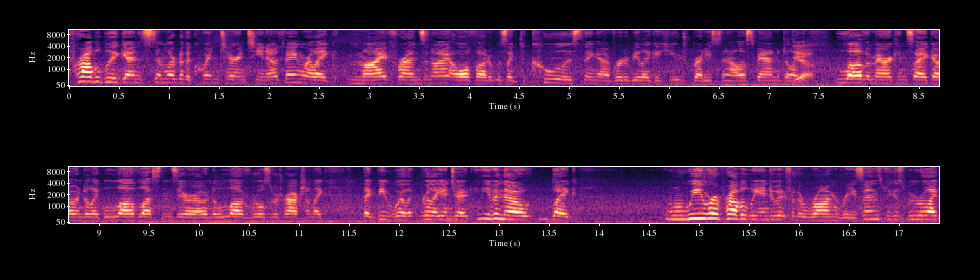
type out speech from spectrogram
probably again similar to the Quentin Tarantino thing, where like my friends and I all thought it was like the coolest thing ever to be like a huge Bret Easton Ellis fan and to like Yeah. love American Psycho and to like love Less Than Zero and to love Rules of Attraction, like like be really, really into it, even though like we were probably into it for the wrong reasons because we were like,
